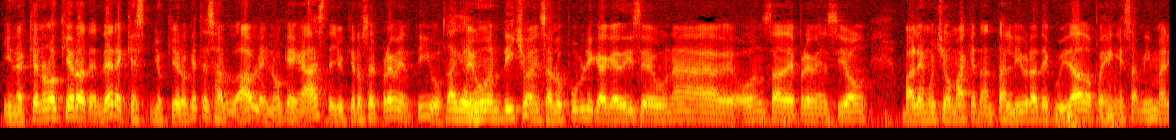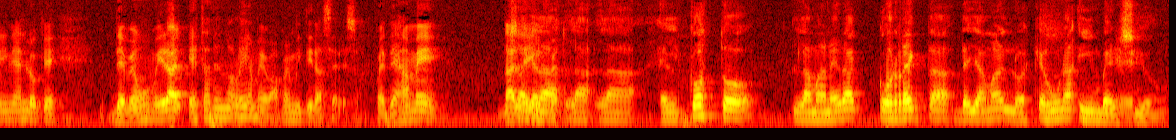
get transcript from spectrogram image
Y no es que no los quiero atender, es que yo quiero que esté saludable, no que gaste, yo quiero ser preventivo. Hay un dicho en salud pública que dice una onza de prevención vale mucho más que tantas libras de cuidado, pues en esa misma línea es lo que debemos mirar, esta tecnología me va a permitir hacer eso. Pues déjame darle el costo, la manera correcta de llamarlo es que es una inversión.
